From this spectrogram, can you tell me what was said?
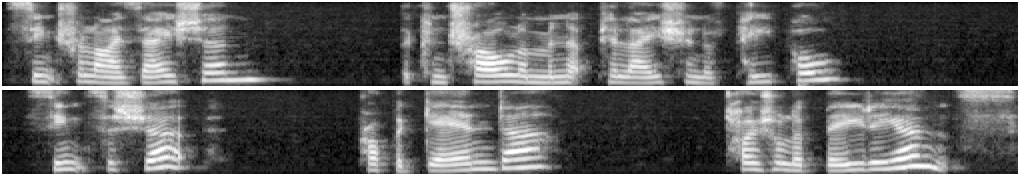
centralisation, the control and manipulation of people, censorship, propaganda, total obedience,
